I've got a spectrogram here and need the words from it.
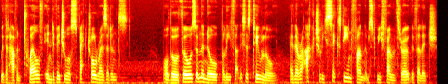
with it having 12 individual spectral residents, although those in the know believe that this is too low, and there are actually 16 phantoms to be found throughout the village.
